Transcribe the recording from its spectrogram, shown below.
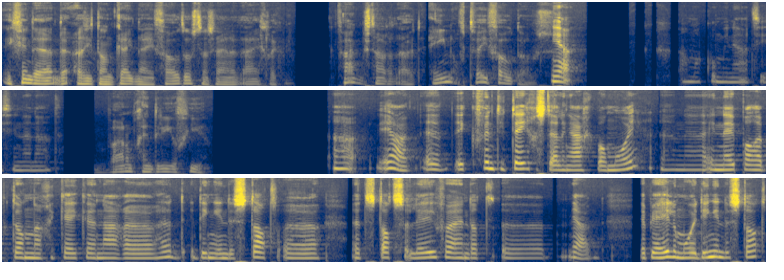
Ik vind, de, de- als ik dan kijk naar je foto's, dan zijn het eigenlijk... Vaak bestaat het uit één of twee foto's. Ja, allemaal combinaties inderdaad. Waarom geen drie of vier? Uh, ja, eh, ik vind die tegenstelling eigenlijk wel mooi. En, uh, in Nepal heb ik dan gekeken naar dingen in de stad, het stadse leven. En dat, ja, heb je hele mooie dingen in de stad.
